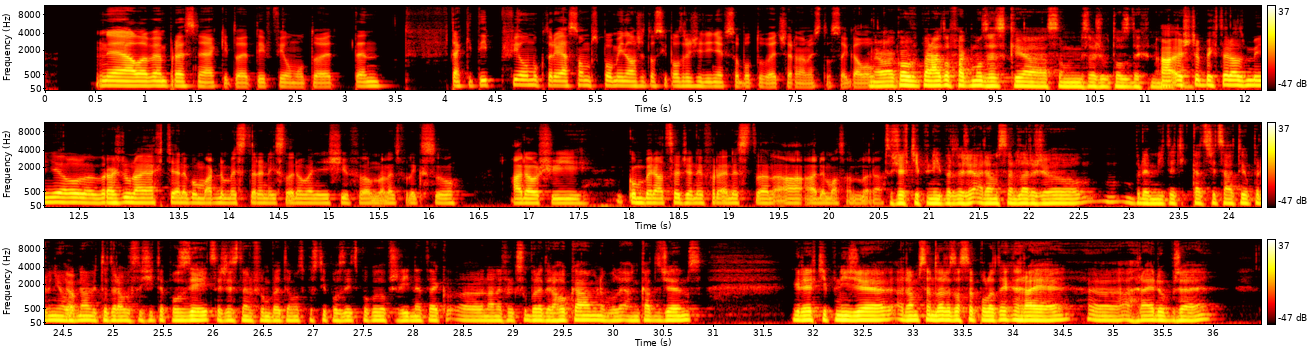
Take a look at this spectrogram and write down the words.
Ne, ale vím přesně, jaký to je typ filmu. To je ten taký typ filmu, který já jsem vzpomínal, že to si pozrieš jedine v sobotu večer na město Segalov. No, jako vypadá to fakt moc hezky a já jsem myslel, že u toho zdechnu. A ještě bych teda zmínil Vraždu na jachtě nebo Murder Mystery, nejsledovanější film na Netflixu a další kombinace Jennifer Aniston a Adama Sandlera. Což je vtipný, protože Adam Sandler že bude mít teďka 31. ledna, vy to teda uslyšíte později, takže ten film budete moc pustit později, pokud to přehlídnete, eh, na Netflixu bude Drahokam neboli Uncut Gems kde je vtipný, že Adam Sandler zase po letech hraje eh, a hraje dobře.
